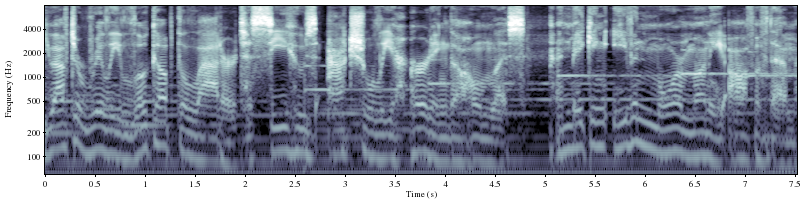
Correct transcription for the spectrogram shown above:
You have to really look up the ladder to see who's actually hurting the homeless and making even more money off of them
